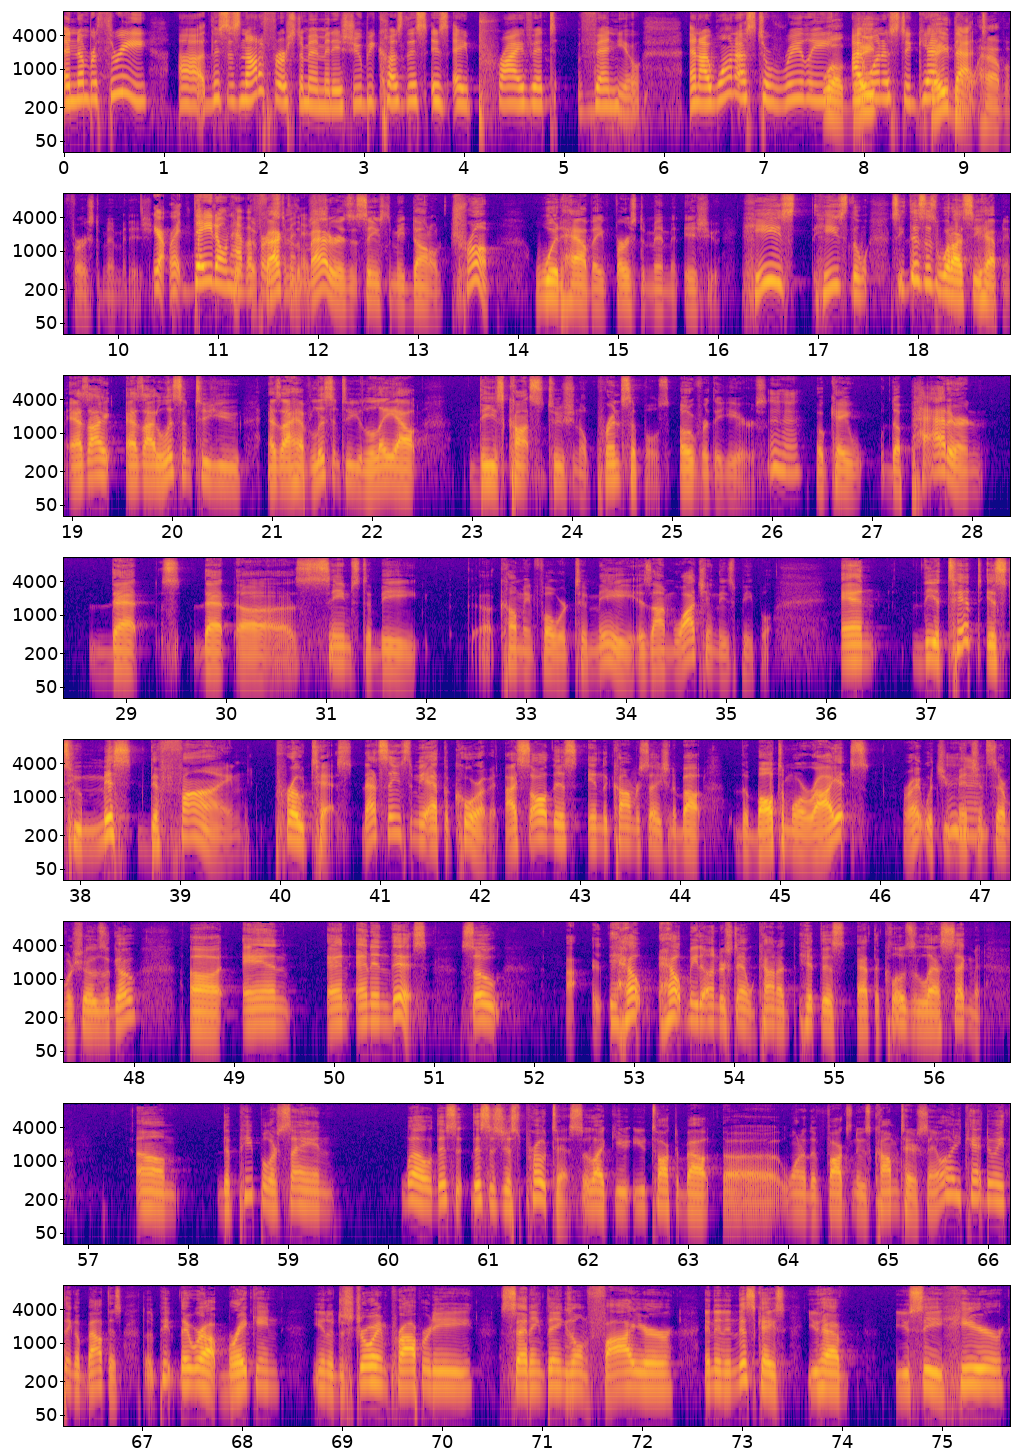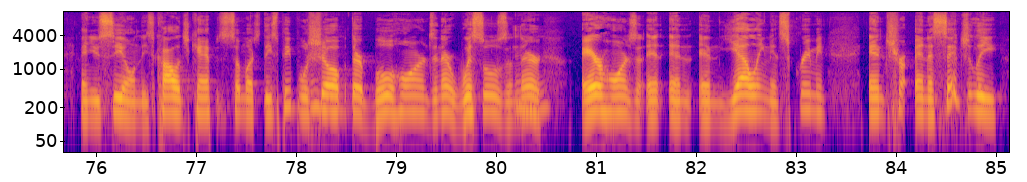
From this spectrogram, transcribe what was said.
And number three, uh, this is not a First Amendment issue because this is a private venue. And I want us to really, Well, I want us to get they that. don't have a First Amendment issue. yeah, right. They don't have the a First Amendment the fact of the matter is, it seems to me Donald Trump would have a First Amendment issue. He's he's the see. This is what I see happening as I as I listen to you as I have listened to you lay out these constitutional principles over the years. Mm-hmm. Okay, the pattern that that uh, seems to be uh, coming forward to me is I'm watching these people, and the attempt is to misdefine protest. That seems to me at the core of it. I saw this in the conversation about the Baltimore riots, right, which you mentioned several shows ago, uh, and and and in this. So uh, help help me to understand. We kind of hit this at the close of the last segment. Um, the people are saying, well, this is this is just protest. So, like you, you talked about uh, one of the Fox News commentators saying, "Well, you can't do anything about this." Those people they were out breaking, you know, destroying property, setting things on fire, and then in this case, you have you see here and you see on these college campuses so much. These people show up mm-hmm. with their bullhorns and their whistles and their mm-hmm. air horns and, and, and yelling and screaming, and tr- and essentially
